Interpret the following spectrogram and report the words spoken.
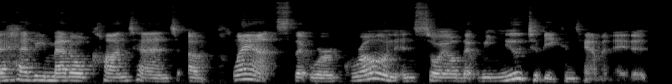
the heavy metal content of plants that were grown in soil that we knew to be contaminated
